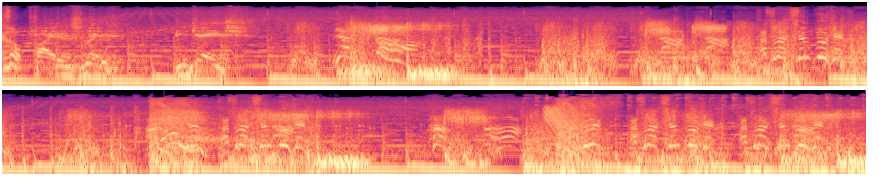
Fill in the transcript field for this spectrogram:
くぞ Fighters ready. Engage. 竜巻旋風剣波動拳竜巻旋風剣はっ白熱竜巻旋風剣竜巻旋風剣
